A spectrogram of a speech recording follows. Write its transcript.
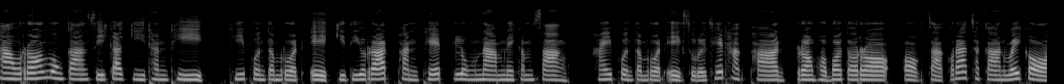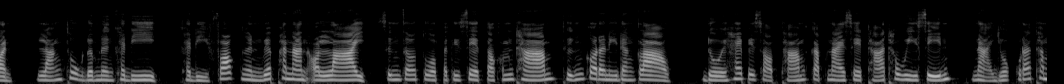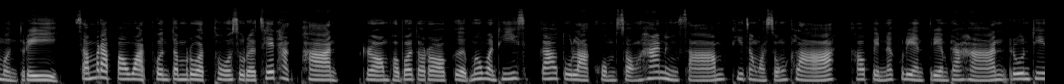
ข่าวร้อนวงการสีกากีทันที ที่พลตำรวจเอกกิติรัตน์พันเพชร ลงนามในคำสั่ง ให้พลตำรวจเอกสุรเชษฐ์หักพาน รองผบตรออกจากราชการไว้ก่อน หลังถูกดำเนินคดี คดีฟอกเงินเว็บพนันออนไลน์ ซึ่งเจ้าตัวปฏิเสธตอบคำถามถึงกรณีดังกล่าว โดยให้ไปสอบถามกับนายเศรษฐาทวีสินนายกรัฐมนตรีสำหรับประวัติพลตำรวจโทสุรเชษฐ์หักพาน รองผบตรเกิดเมื่อวันที่ 29 ตุลาคม 2513 ที่จังหวัดสงขลา เข้าเป็นนักเรียนเตรียมทหารรุ่นที่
